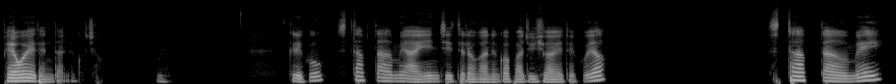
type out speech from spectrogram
배워야 된다는 거죠. 그리고 stop 다음에 ing 들어가는 거 봐주셔야 되고요. stop 다음에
